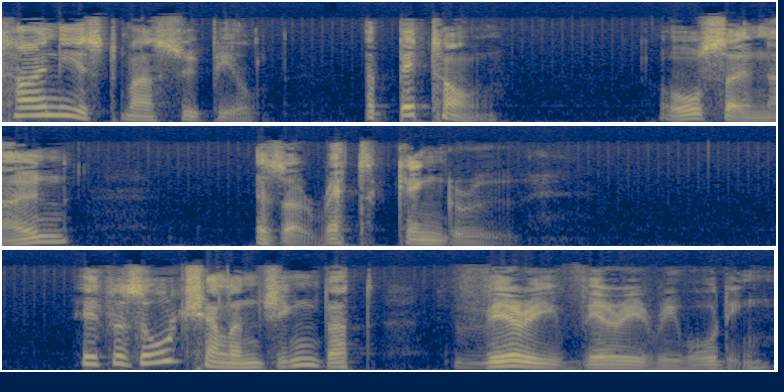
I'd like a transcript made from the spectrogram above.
tiniest marsupial, a bettong, also known as a rat kangaroo. It was all challenging, but very, very rewarding.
